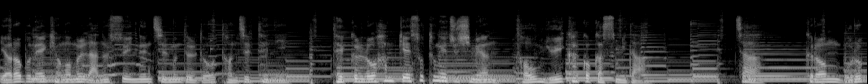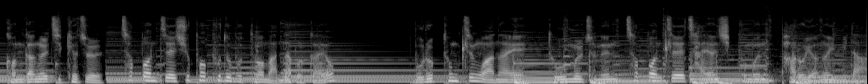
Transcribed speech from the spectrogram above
여러분의 경험을 나눌 수 있는 질문들도 던질 테니 댓글로 함께 소통해주시면 더욱 유익할 것 같습니다. 자, 그럼 무릎 건강을 지켜줄 첫 번째 슈퍼푸드부터 만나볼까요? 무릎 통증 완화에 도움을 주는 첫 번째 자연식품은 바로 연어입니다.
